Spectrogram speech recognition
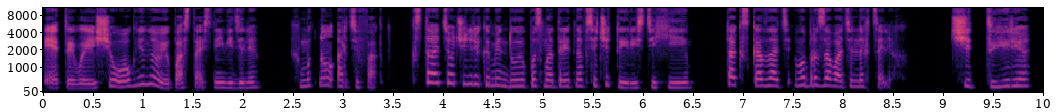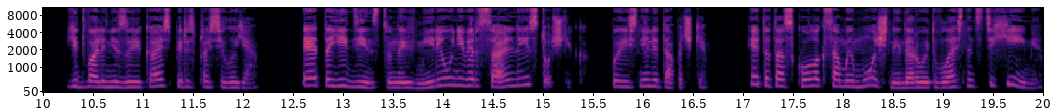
«Это вы еще огненную ипостась не видели», — хмыкнул артефакт. «Кстати, очень рекомендую посмотреть на все четыре стихии, так сказать, в образовательных целях». «Четыре?» едва ли не заикаясь, переспросила я. «Это единственный в мире универсальный источник», — пояснили тапочки. «Этот осколок самый мощный дарует власть над стихиями.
